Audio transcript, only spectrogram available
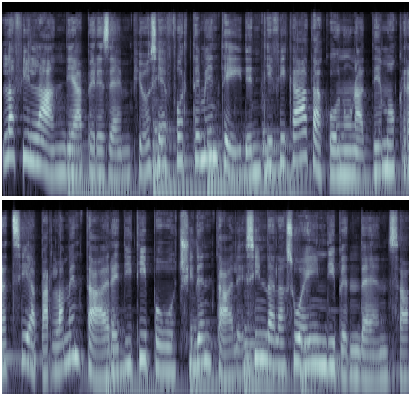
La Finlandia, per esempio, si è fortemente identificata con una democrazia parlamentare di tipo occidentale sin dalla sua indipendenza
